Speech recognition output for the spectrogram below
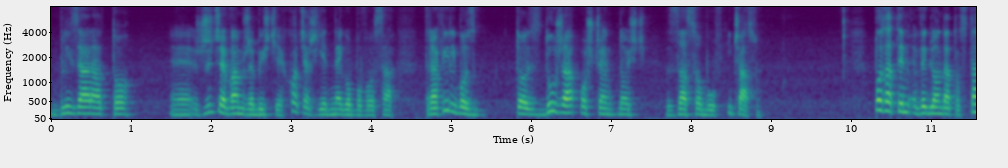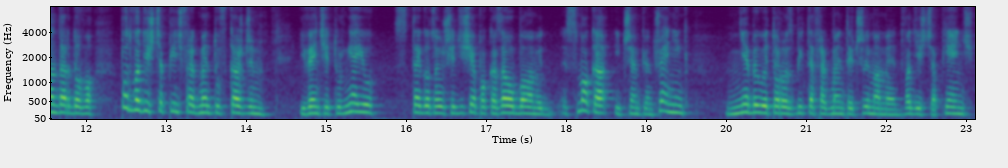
Blizzara, to E, życzę Wam, żebyście chociaż jednego bowosa trafili, bo to jest duża oszczędność zasobów i czasu. Poza tym wygląda to standardowo, po 25 fragmentów w każdym evencie turnieju, z tego co już się dzisiaj pokazało, bo mamy Smoka i Champion Training, nie były to rozbite fragmenty, czyli mamy 25,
